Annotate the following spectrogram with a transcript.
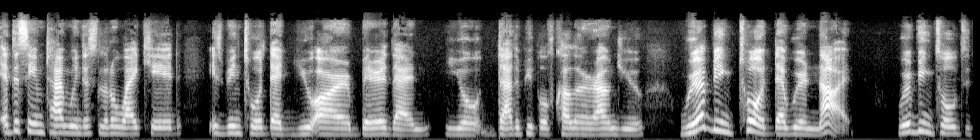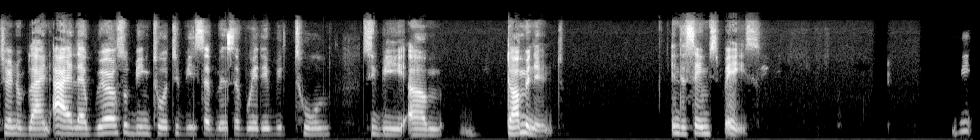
at the same time when this little white kid is being taught that you are better than your the other people of color around you, we're being taught that we're not. We're being told to turn a blind eye. Like we're also being taught to be submissive, where they be told to be um dominant in the same space. We,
